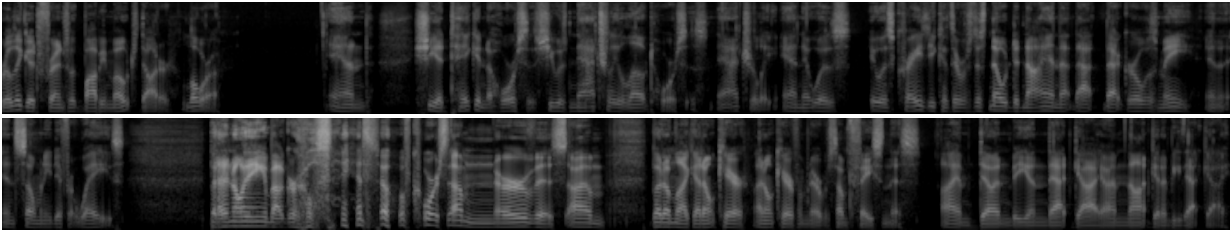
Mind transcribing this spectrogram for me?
really good friends with Bobby Mote's daughter, Laura. And she had taken to horses. She was naturally loved horses, naturally. And it was it was crazy because there was just no denying that that, that girl was me in, in so many different ways. But I didn't know anything about girls. and so of course I'm nervous. I'm but I'm like, I don't care. I don't care if I'm nervous. I'm facing this. I am done being that guy. I'm not gonna be that guy.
